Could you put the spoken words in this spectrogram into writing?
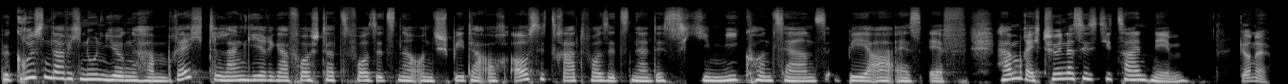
Begrüßen darf ich nun Jürgen Hambrecht, langjähriger Vorstandsvorsitzender und später auch Aufsichtsratsvorsitzender des Chemiekonzerns BASF. Hambrecht, schön, dass Sie sich die Zeit nehmen. Gerne.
